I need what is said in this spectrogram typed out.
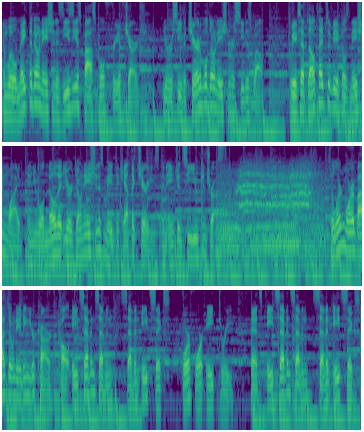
and we will make the donation as easy as possible free of charge. You'll receive a charitable donation receipt as well. We accept all types of vehicles nationwide, and you will know that your donation is made to Catholic Charities, an agency you can trust. To learn more about donating your car, call 877 786 4483. That's 877 786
